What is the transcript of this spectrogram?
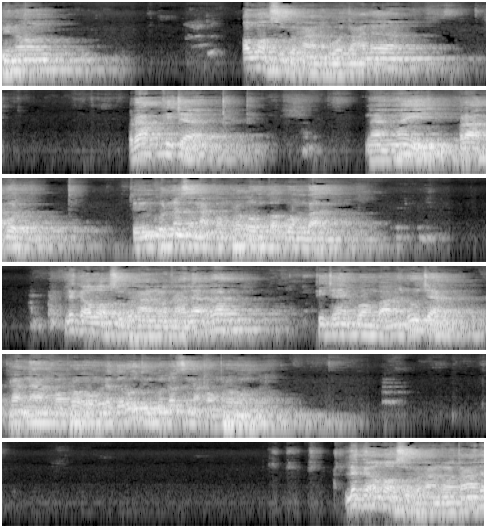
พี่น้องอัลลอฮฺสุบฮานาอัลตะลา รักที่จะนะให้ปรากฏถึงคุณลักษณะของพระองค์ต่อวงบาและก็อัลลอฮฺสุบฮานาอัลลอฮฺรักที่จะให้วงบานั้นรู้จักพระนามของพระองค์ และก็รู้ถึงคุณลักษณะของพระองค์และก็อัลลอฮฺสุบฮานาอัลลอฮฺ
